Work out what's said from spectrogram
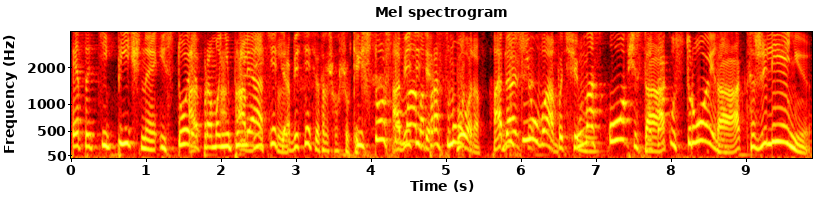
это типичная история а, про манипуляцию. Объясните, объясните, хорошо, хорошо. И что, что объясните. мало просмотров? Вот. А Объясню дальше? вам. А почему? У нас общество так, так устроено, так. к сожалению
